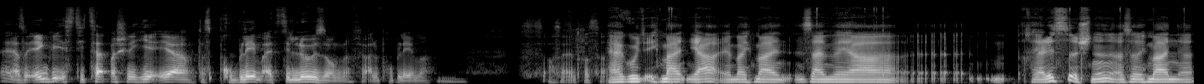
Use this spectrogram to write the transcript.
Also irgendwie ist die Zeitmaschine hier eher das Problem als die Lösung ne, für alle Probleme. Das ist auch sehr interessant. Ja gut, ich meine, ja, aber ich meine, seien wir ja äh, realistisch, ne? Also ich meine, äh,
